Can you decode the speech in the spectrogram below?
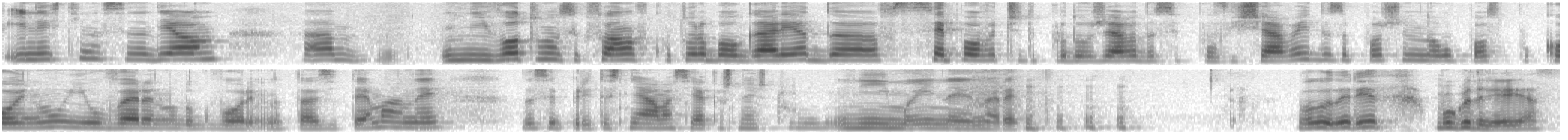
и наистина се надявам а, нивото на сексуална в култура България да все повече да продължава да се повишава и да започне много по-спокойно и уверено да говорим на тази тема, а не да се притесняваме сякаш нещо ни има и не е наред. Благодаря. Благодаря и аз.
